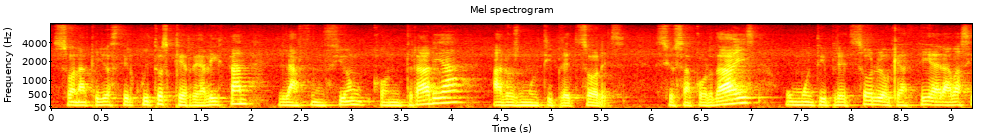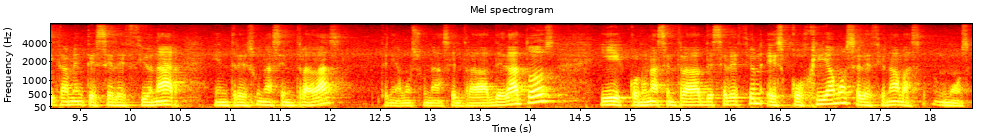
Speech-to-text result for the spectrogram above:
son aquellos circuitos que realizan la función contraria a los multiplexores. Si os acordáis, un multiplexor lo que hacía era básicamente seleccionar entre unas entradas, teníamos unas entradas de datos, y con unas entradas de selección escogíamos, seleccionábamos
